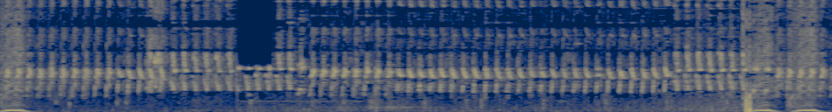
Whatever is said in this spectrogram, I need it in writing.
breathe. Mm-hmm.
